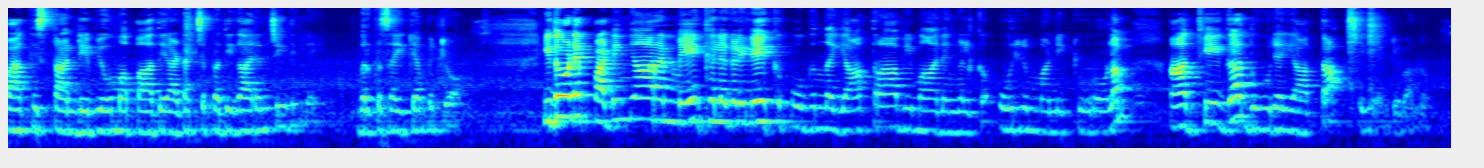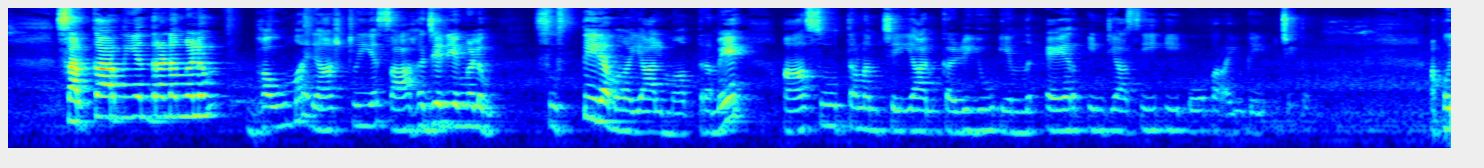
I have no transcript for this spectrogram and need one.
പാകിസ്ഥാന്റെ വ്യോമപാത അടച്ച് പ്രതികാരം ചെയ്തില്ലേ? ഇവർക്ക് സഹിക്കാൻ പറ്റുമോ ഇതോടെ പടിഞ്ഞാറൻ മേഖലകളിലേക്ക് പോകുന്ന യാത്രാ വിമാനങ്ങൾക്ക് ഒരു മണിക്കൂറോളം അധിക ദൂരയാത്ര ചെയ്യേണ്ടി വന്നു. സർക്കാർ നിയന്ത്രണങ്ങളും ഭൗമ രാഷ്ട്രീയ സാഹചര്യങ്ങളും സുസ്ഥിരമായാൽ മാത്രമേ ആസൂത്രണം ചെയ്യാൻ കഴിയൂ എന്ന് എയർ ഇന്ത്യ സിഇഒ പറയുകയും ചെയ്തു. അപ്പോൾ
